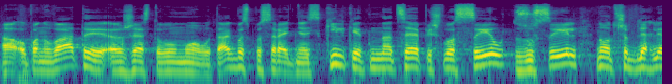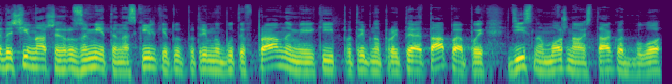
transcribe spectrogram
опанувати жестову мову, так безпосередньо, скільки на це пішло сил, зусиль? Ну от щоб для глядачів наших розуміти, наскільки тут потрібно бути вправним і які потрібно пройти етапи, аби дійсно можна ось так от було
